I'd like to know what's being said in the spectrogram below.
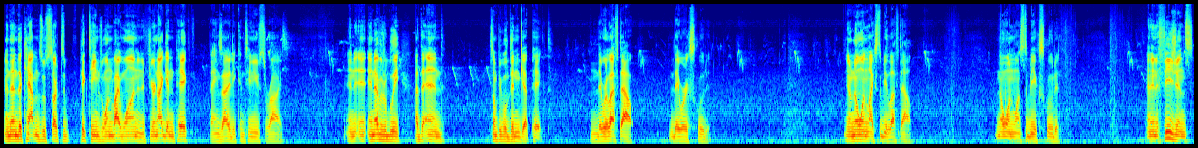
And then the captains would start to pick teams one by one, and if you're not getting picked, the anxiety continues to rise. And inevitably, at the end, some people didn't get picked. And they were left out. They were excluded. You know, no one likes to be left out. No one wants to be excluded. And in Ephesians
